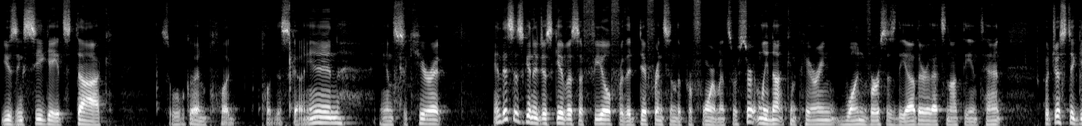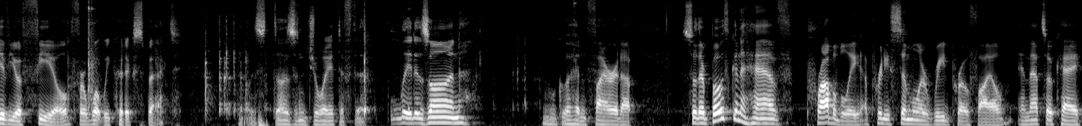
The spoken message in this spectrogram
using Seagate's dock. So we'll go ahead and plug, plug this guy in and secure it. And this is going to just give us a feel for the difference in the performance. We're certainly not comparing one versus the other. That's not the intent. But just to give you a feel for what we could expect. Now, this does enjoy it if the lid is on. And we'll go ahead and fire it up. So they're both going to have probably a pretty similar read profile, and that's okay.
